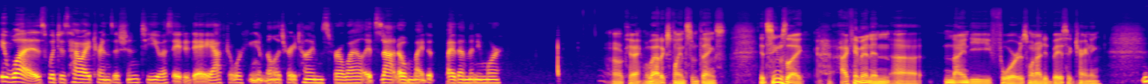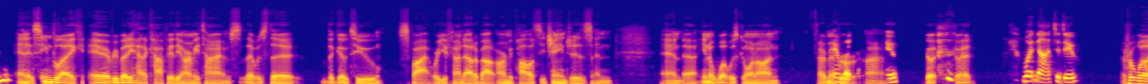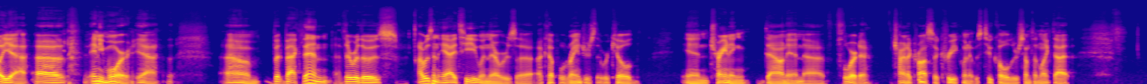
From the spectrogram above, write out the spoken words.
It was, which is how I transitioned to USA Today after working at Military Times for a while. It's not owned by, by them anymore. Okay, well that explains some things. It seems like I came in in uh, 94 is when I did basic training. Mm-hmm. And it seemed like everybody had a copy of the Army Times. That was the the go-to spot where you found out about army policy changes and and uh, you know what was going on. I remember uh, go, go ahead. what not to do? Well, yeah, uh, anymore, yeah. Um, but back then, there were those. I was in AIT when there was a, a couple of Rangers that were killed in training down in uh, Florida, trying to cross a creek when it was too cold or something like that.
